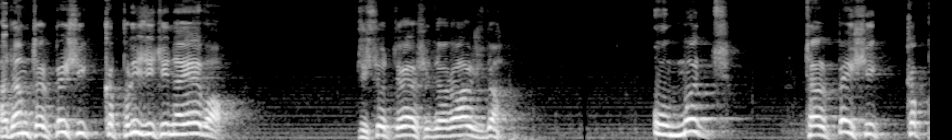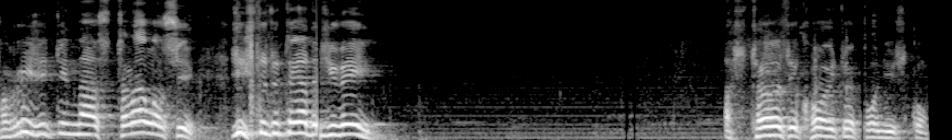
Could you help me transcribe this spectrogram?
Адам търпеше капризите на Ева, защото трябваше да ражда. Умът търпеше капризите на астрала си, защото трябва да живее. а с този, който е по-низко.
